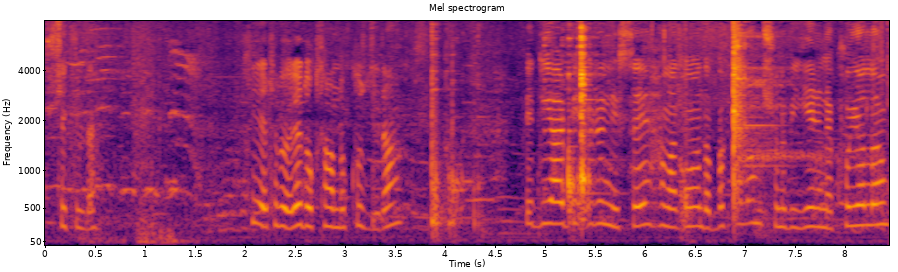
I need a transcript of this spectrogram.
Şu şekilde. Fiyatı böyle 99 lira. Ve diğer bir ürün ise hemen ona da bakalım. Şunu bir yerine koyalım.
